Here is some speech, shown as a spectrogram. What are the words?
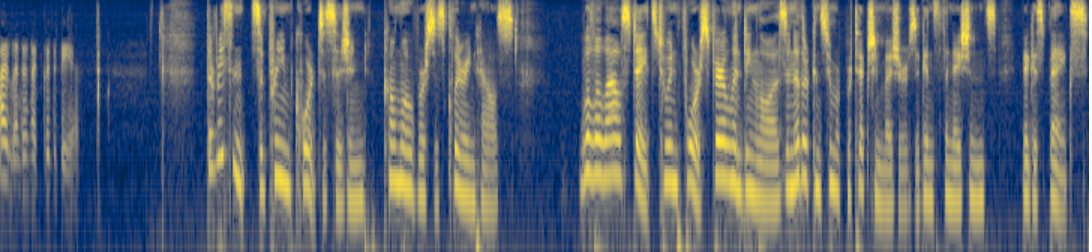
Hi, Linda. Good to be here. The recent Supreme Court decision, Cuomo versus Clearinghouse, will allow states to enforce fair lending laws and other consumer protection measures against the nation's biggest banks.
